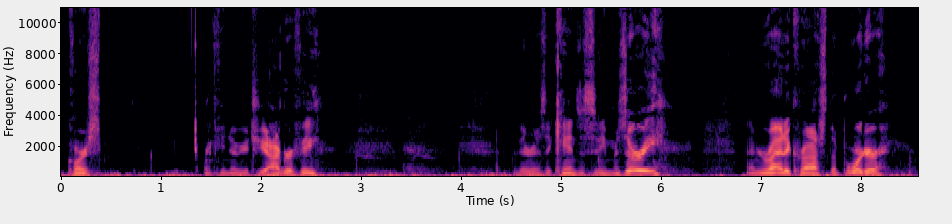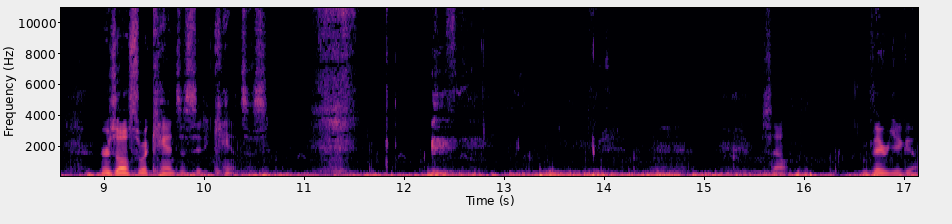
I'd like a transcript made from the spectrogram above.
Of course, if you know your geography, there is a Kansas City, Missouri, and right across the border, there's also a Kansas City, Kansas. so, there you go.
